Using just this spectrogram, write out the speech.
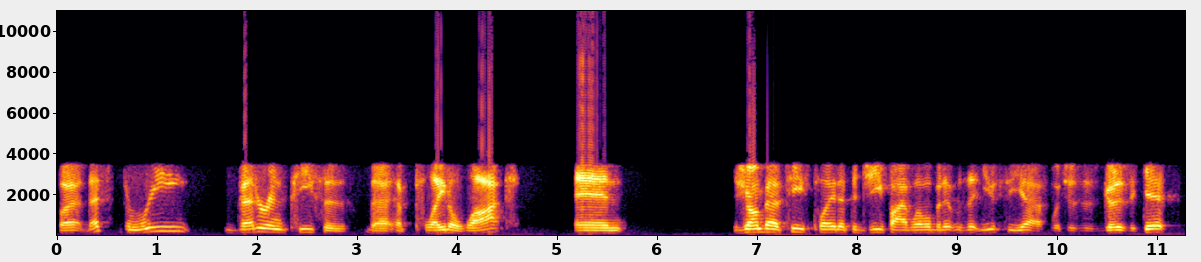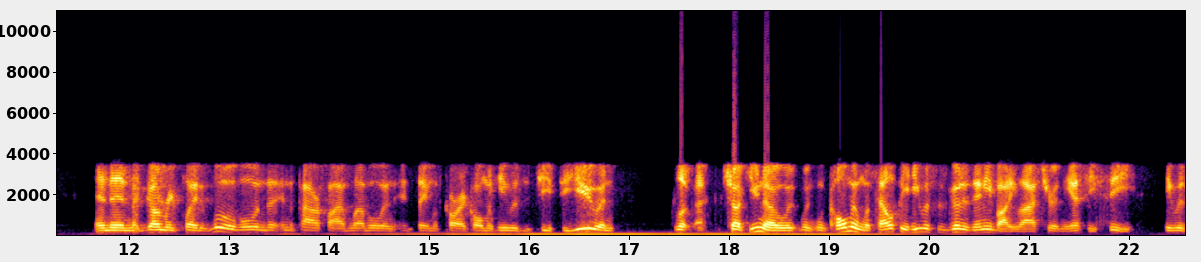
but that's three veteran pieces that have played a lot. And Jean Baptiste played at the G5 level, but it was at UCF, which is as good as it gets. And then Montgomery played at Louisville in the in the Power Five level, and, and same with Khari Coleman. He was at TCU. And look, uh, Chuck, you know when, when Coleman was healthy, he was as good as anybody last year in the SEC. He was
